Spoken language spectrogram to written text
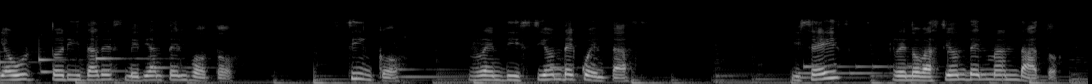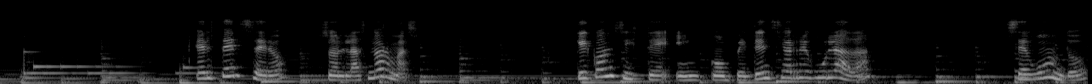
y autoridades mediante el voto. 5. Rendición de cuentas. Y 6. Renovación del mandato. El tercero son las normas, que consiste en competencia regulada. Segundo,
